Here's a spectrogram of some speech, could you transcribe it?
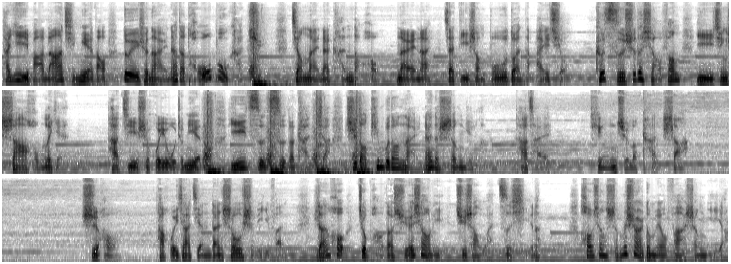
他一把拿起灭刀，对着奶奶的头部砍去，将奶奶砍倒后，奶奶在地上不断的哀求。可此时的小芳已经杀红了眼，她继续挥舞着灭刀，一次次的砍下，直到听不到奶奶的声音了，她才停止了砍杀。事后，他回家简单收拾了一番，然后就跑到学校里去上晚自习了，好像什么事儿都没有发生一样。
